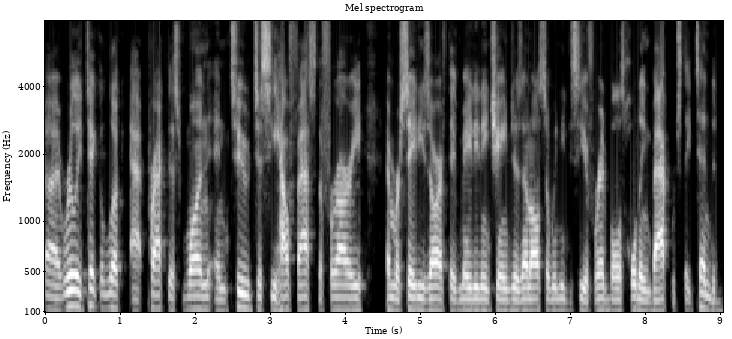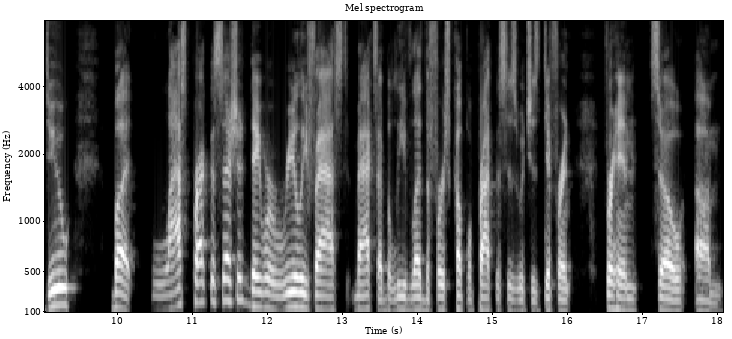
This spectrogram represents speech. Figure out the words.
uh, really take a look at practice one and two to see how fast the Ferrari and Mercedes are, if they've made any changes, and also we need to see if Red Bull is holding back, which they tend to do. But last practice session, they were really fast. Max, I believe, led the first couple practices, which is different for him. So um,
